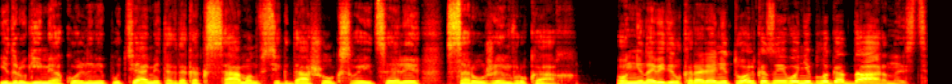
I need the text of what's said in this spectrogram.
и другими окольными путями, тогда как сам он всегда шел к своей цели с оружием в руках. Он ненавидел короля не только за его неблагодарность,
